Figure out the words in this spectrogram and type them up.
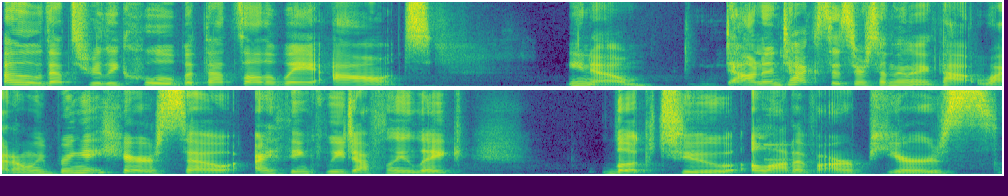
oh, that's really cool, but that's all the way out, you know, down in Texas or something like that. Why don't we bring it here? So I think we definitely like look to a lot of our peers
